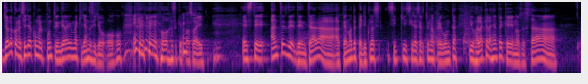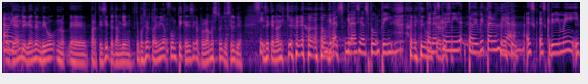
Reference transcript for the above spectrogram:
yo lo conocí ya con el punto. Y un día la vi maquillándose y yo, ojo, ojo, ¿qué pasó ahí? Este, antes de, entrar a, a, temas de películas, sí quisiera hacerte una pregunta y ojalá que la gente que nos está oyendo y viendo en vivo eh, participe también. Que por cierto, ahí había Pumpi que dice que el programa es tuyo, Silvia. Dice que nadie quiere. gracias, Pumpi. Tenés que venir, te voy a invitar un día. Es, escribime y,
